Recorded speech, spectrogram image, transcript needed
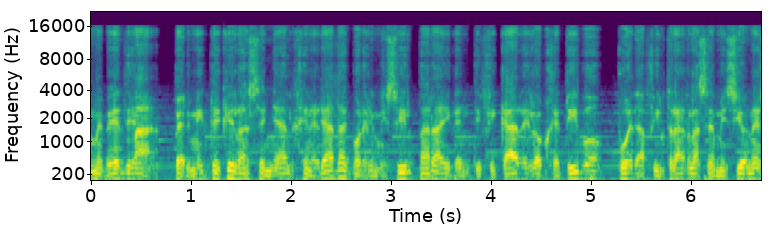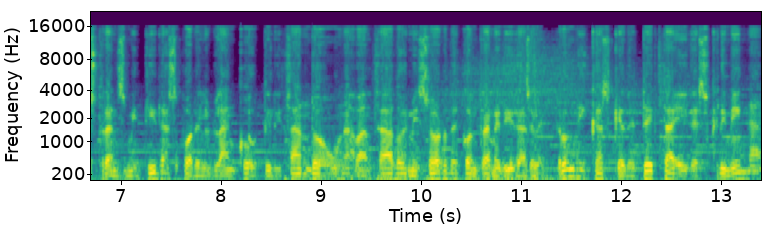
MBDA, permite que la señal generada por el misil para identificar el objetivo, pueda filtrar las emisiones transmitidas por el blanco utilizando un avanzado emisor de contramedidas electrónicas que detecta y discrimina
